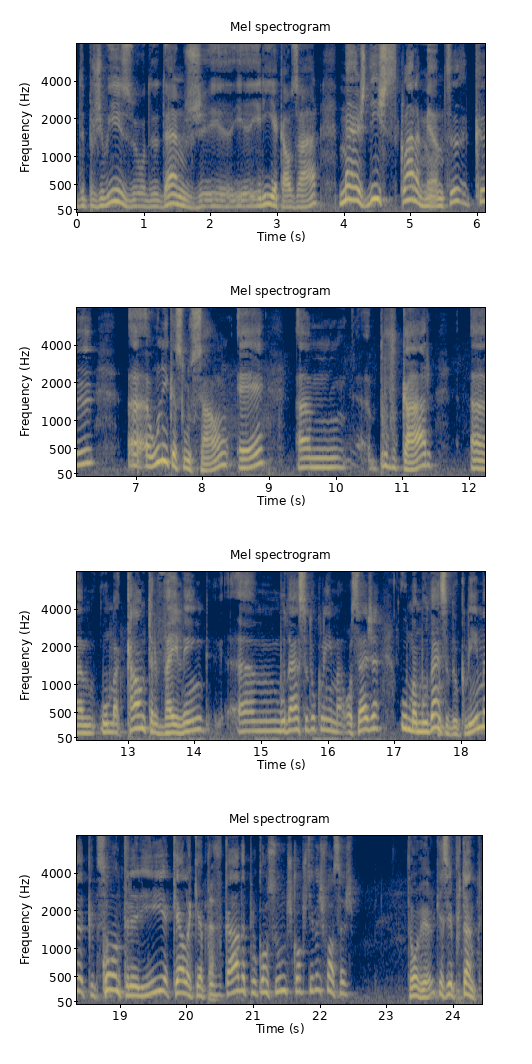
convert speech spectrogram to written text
de prejuízo ou de danos iria causar, mas diz-se claramente que a única solução é um, provocar um, uma countervailing um, mudança do clima, ou seja, uma mudança do clima que contraria aquela que é provocada pelo consumo dos combustíveis fósseis. Estão a ver? Quer dizer, portanto.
